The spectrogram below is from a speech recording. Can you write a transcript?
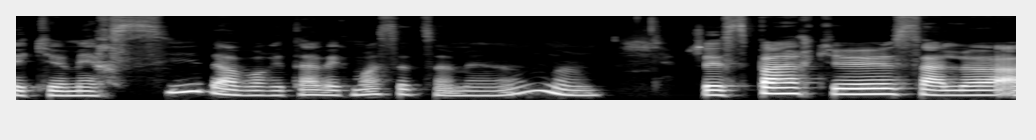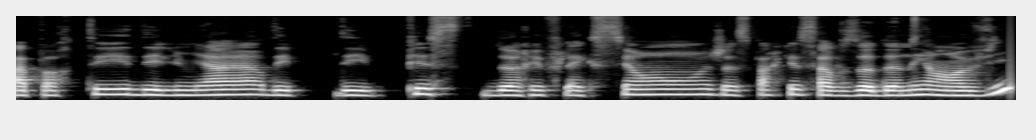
Fait que merci d'avoir été avec moi cette semaine. J'espère que ça l'a apporté des lumières, des, pistes de réflexion. J'espère que ça vous a donné envie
